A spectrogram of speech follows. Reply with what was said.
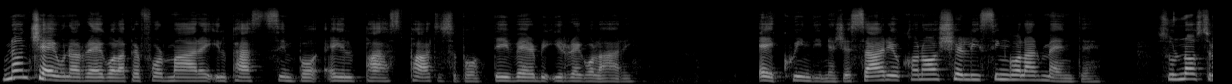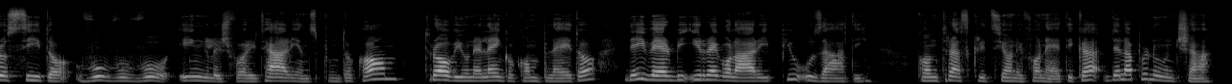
Non c'è una regola per formare il past simple e il past participle dei verbi irregolari. È quindi necessario conoscerli singolarmente. Sul nostro sito www.englishforitalians.com trovi un elenco completo dei verbi irregolari più usati, con trascrizione fonetica della pronuncia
